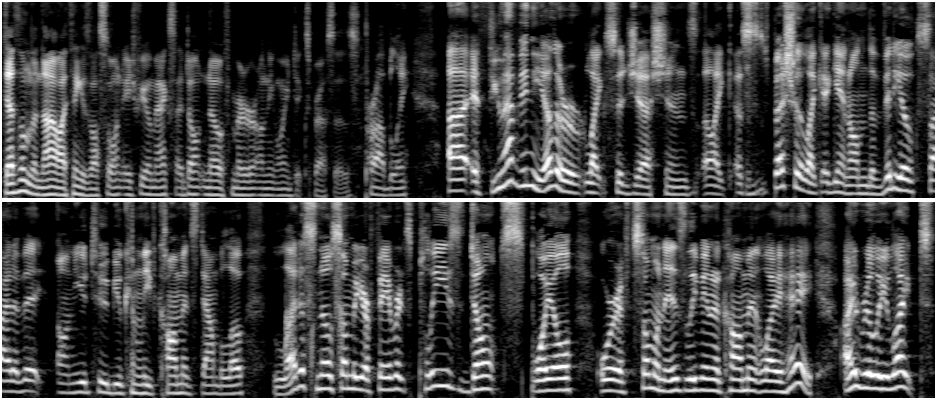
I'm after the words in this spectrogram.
Death on the Nile, I think, is also on HBO Max. I don't know if Murder on the Orient Express is. probably. Uh, if you have any other like suggestions, like especially like again on the video side of it on YouTube, you can leave comments down below. Let us know some of your favorites. Please don't spoil, or if someone is leaving a comment like, "Hey, I really liked."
